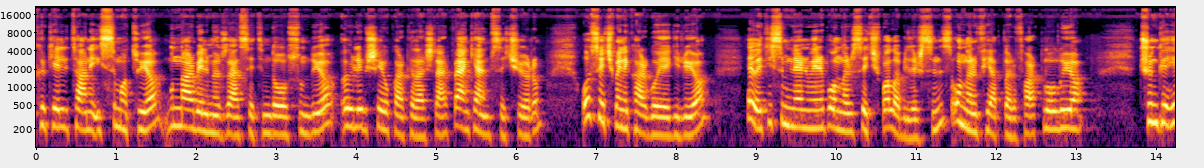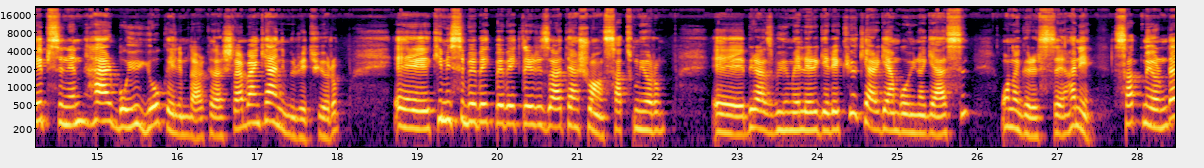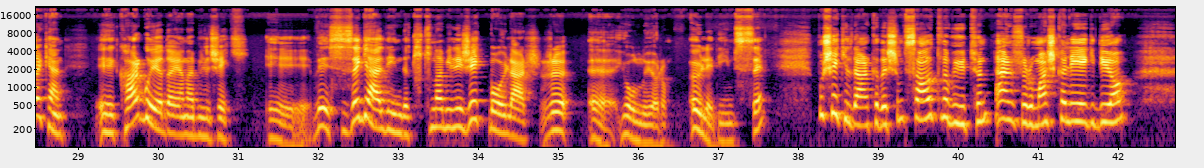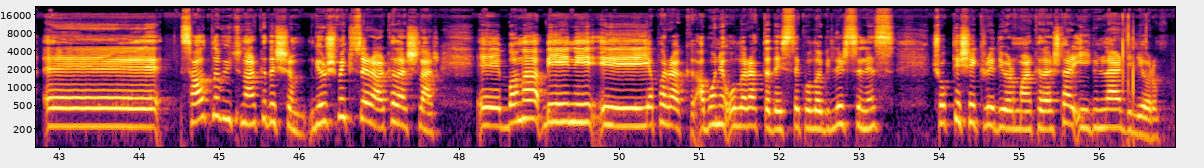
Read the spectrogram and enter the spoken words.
40-50 tane isim atıyor. Bunlar benim özel setimde olsun diyor. Öyle bir şey yok arkadaşlar. Ben kendim seçiyorum. O seçmeli kargoya giriyor. Evet isimlerini verip onları seçip alabilirsiniz. Onların fiyatları farklı oluyor. Çünkü hepsinin her boyu yok elimde arkadaşlar. Ben kendim üretiyorum. Ee, kimisi bebek bebekleri zaten şu an satmıyorum. Ee, biraz büyümeleri gerekiyor ki ergen boyuna gelsin. Ona göre size hani satmıyorum derken e, kargoya dayanabilecek e, ve size geldiğinde tutunabilecek boyları e, yolluyorum. Öyle diyeyim size. Bu şekilde arkadaşım sağlıkla büyütün. Erzurum Aşkale'ye gidiyor. Ee, sağlıkla büyütün arkadaşım. Görüşmek üzere arkadaşlar. Ee, bana beğeni e, yaparak, abone olarak da destek olabilirsiniz. Çok teşekkür ediyorum arkadaşlar. İyi günler diliyorum.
